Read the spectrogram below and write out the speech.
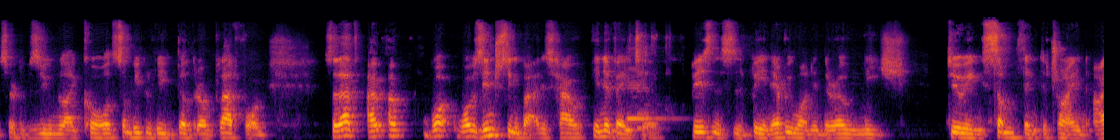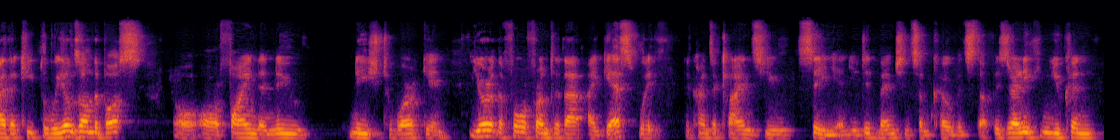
sort of zoom like calls. Some people have even built their own platform. So that I, I, what what was interesting about it is how innovative businesses have been everyone in their own niche doing something to try and either keep the wheels on the bus or, or find a new niche to work in. You're at the forefront of that i guess with the kinds of clients you see. And you did mention some covid stuff. Is there anything you can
